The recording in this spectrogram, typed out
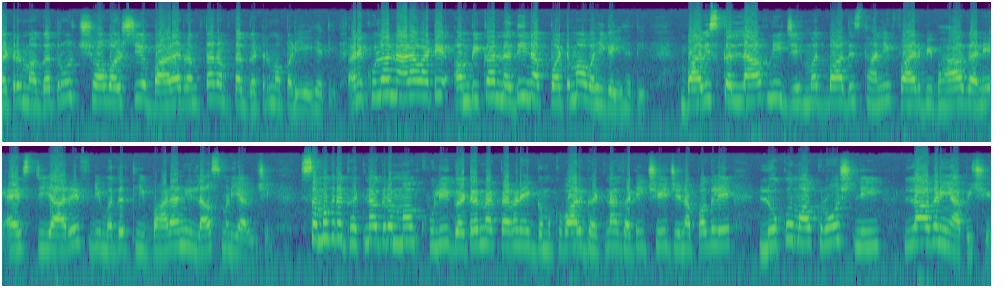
ગટરમાં ગતરોજ છ વર્ષીય બાળા રમતા રમતા ગટરમાં પડી ગઈ હતી અને ખુલ્લા નાળા વાટે અંબિકા નદીના પટમાં વહી ગઈ હતી. બાવીસ કલાકની જહેમત બાદ સ્થાનિક ફાયર વિભાગ અને એસડીઆરએફની મદદથી બાળાની લાશ મળી આવી છે. સમગ્ર ઘટનાક્રમમાં ખુલ્લી ગટરના કારણે ગમખવાર ઘટના ઘટી છે જેના પગલે લોકોમાં ક્રોશની લાગણી આપી છે.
